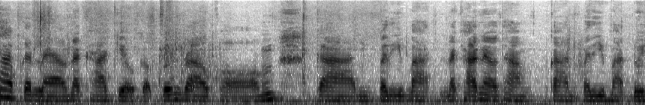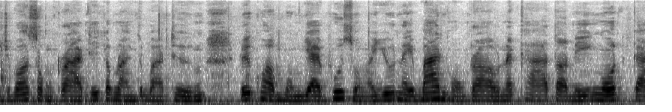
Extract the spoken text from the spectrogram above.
ทราบกันแล้วนะคะ เกี่ยวกับเรื่องราวของการปฏิบัตินะคะ แนวทางการปฏิบัติโดยเฉพาะสงกรานต์ที่กำลังจะมาถึง ด้วยความห่วงใยผู้สูงอายุในบ้านของเรานะคะ ตอนนี้งดก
